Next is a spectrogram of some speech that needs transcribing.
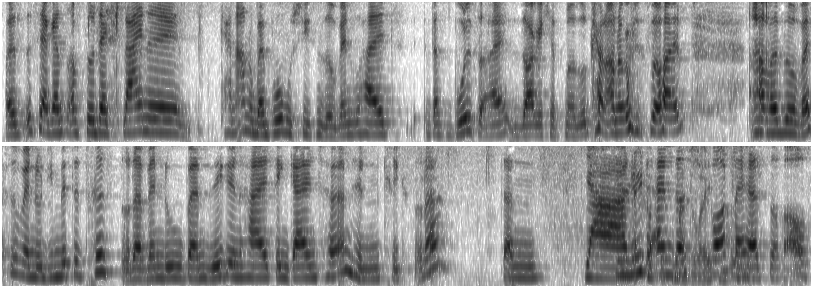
Weil es ist ja ganz oft so der kleine, keine Ahnung, beim Bogenschießen so, wenn du halt das Bullseye, sage ich jetzt mal so, keine Ahnung, ob das so heißt, aber so, weißt du, wenn du die Mitte triffst oder wenn du beim Segeln halt den geilen Turn hinkriegst, oder? Dann ja, blüht da einem das, das Sportlerherz doch auf.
